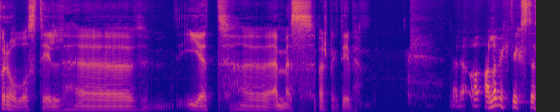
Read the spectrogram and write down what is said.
forholde oss til eh, i et MS-perspektiv? Det aller viktigste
